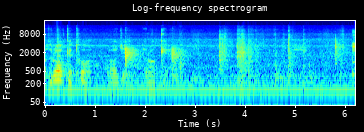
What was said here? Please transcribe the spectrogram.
부드럽게 투어 어지 이렇게 1.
